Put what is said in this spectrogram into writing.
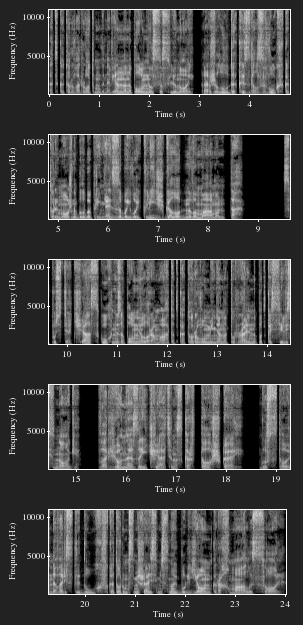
от которого рот мгновенно наполнился слюной, а желудок издал звук, который можно было бы принять за боевой клич голодного мамонта. Спустя час кухню заполнил аромат, от которого у меня натурально подкосились ноги. Вареная зайчатина с картошкой. Густой наваристый дух, в котором смешались мясной бульон, крахмал и соль.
